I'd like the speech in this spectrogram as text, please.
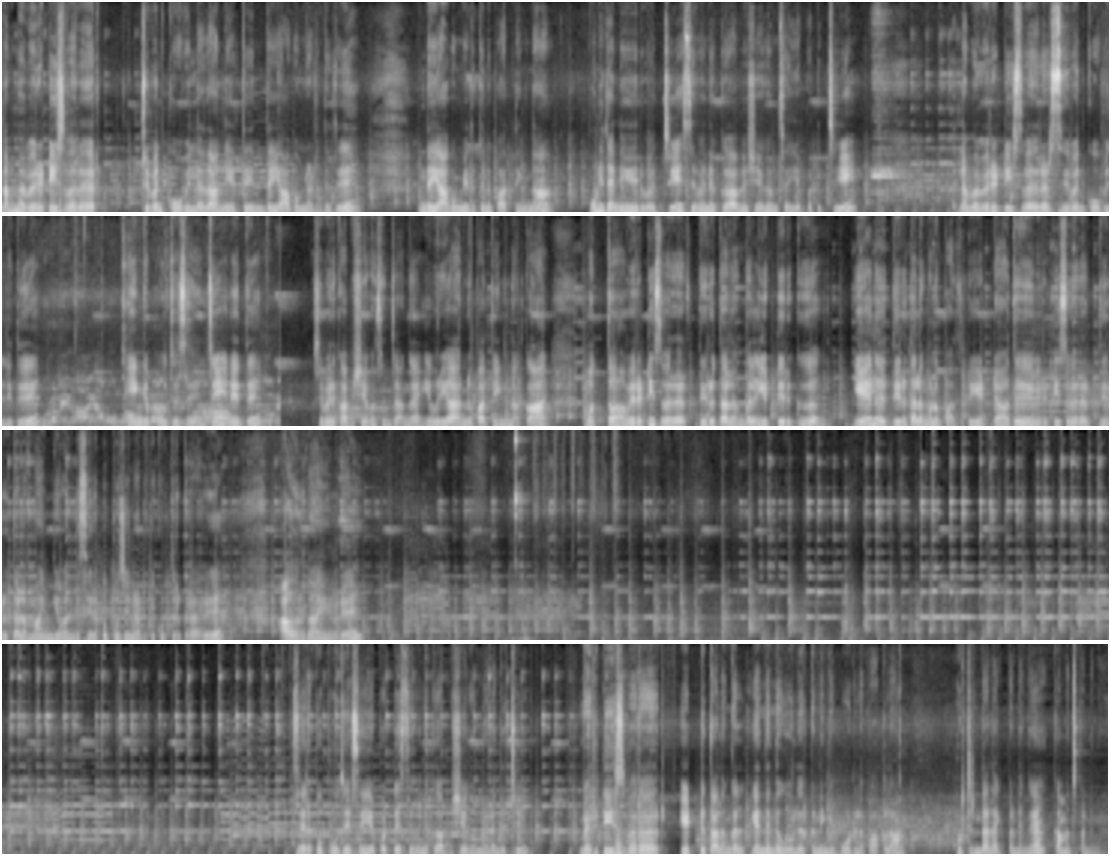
நம்ம வெரட்டீஸ்வரர் சிவன் கோவிலில் தான் நேற்று இந்த யாகம் நடந்தது. இந்த யாகம் எதுக்குன்னு பார்த்தீங்கன்னா புனித நீர் வச்சு சிவனுக்கு அபிஷேகம் செய்யப்பட்டுச்சு. நம்ம விரட்டீஸ்வரர் சிவன் கோவில் இது. இங்கே பூஜை செஞ்சு நேற்று சிவனுக்கு அபிஷேகம் செஞ்சாங்க. இவர் யாருன்னு பார்த்தீங்கன்னாக்கா மொத்தம் வெரைட்டீஸ்வரர் திருத்தலங்கள் எட்டு இருக்குது ஏழு திருத்தலங்களும் பார்த்துட்டு எட்டாவது வெரைட்டீஸ்வரர் திருத்தலமாக இங்கே வந்து சிறப்பு பூஜை நடத்தி கொடுத்துருக்குறாரு. அவர் தான் இவர். சிறப்பு பூஜை செய்யப்பட்டு சிவனுக்கு அபிஷேகம் நடந்துச்சு. வெரிட்டீஸ்வரர் எட்டு தலங்கள் எந்தெந்த ஊரில் இருக்குன்னு நீங்கள் போர்டில் பார்க்கலாம். பிடிச்சிருந்தா லைக் பண்ணுங்கள் கமெண்ட்ஸ் பண்ணுங்கள்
